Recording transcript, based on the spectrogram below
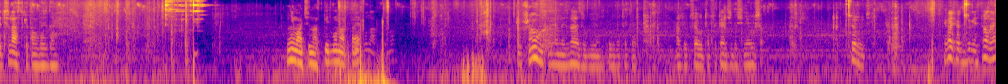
Ty trzynastkę tam weź daj. Nie ma trzynastki, dwunastka jest. Proszę. Ja źle zrobiłem, kurwa, czekaj. Najpierw przewód trzeba przykręcić, bo się nie rusza. Przerzuć. I weź z drugiej strony.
